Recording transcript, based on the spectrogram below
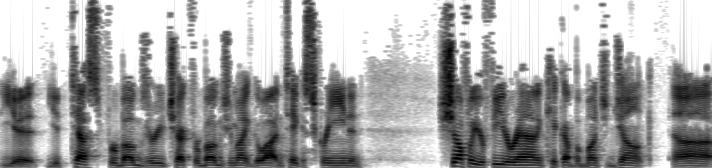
you you test for bugs or you check for bugs, you might go out and take a screen and shuffle your feet around and kick up a bunch of junk. Uh,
